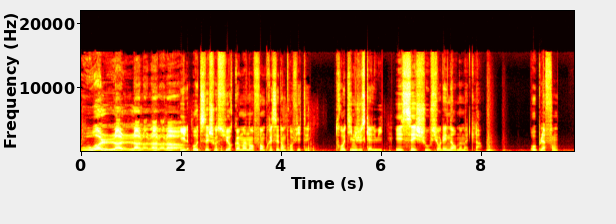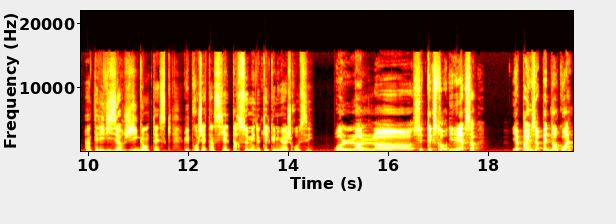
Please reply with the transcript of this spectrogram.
Oh là là là là là là Il ôte ses chaussures comme un enfant pressé d'en profiter, trottine jusqu'à lui et s'échoue sur l'énorme matelas. Au plafond, un téléviseur gigantesque lui projette un ciel parsemé de quelques nuages rosés. Oh là là C'est extraordinaire ça Y a pas une zapette dans le coin?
